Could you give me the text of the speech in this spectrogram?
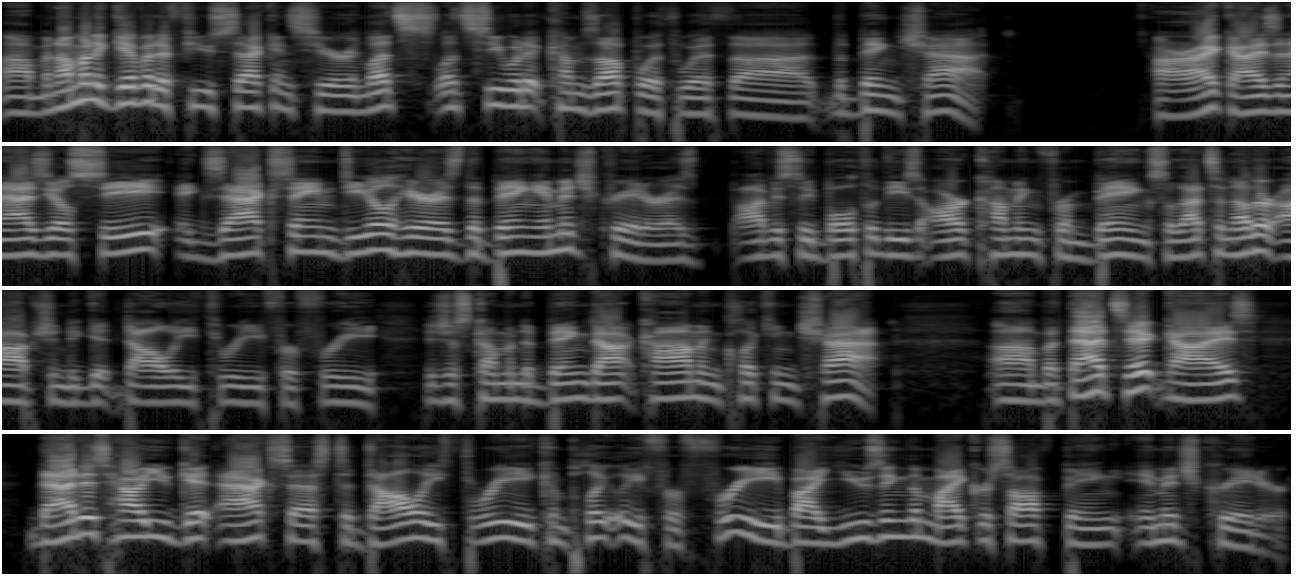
Um, and I'm going to give it a few seconds here and let's let's see what it comes up with with uh, the Bing chat. All right, guys, and as you'll see, exact same deal here as the Bing image creator, as obviously both of these are coming from Bing. So that's another option to get DALL-E 3 for free. It's just coming to bing.com and clicking chat. Um, but that's it, guys. That is how you get access to DALL-E 3 completely for free by using the Microsoft Bing image creator.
